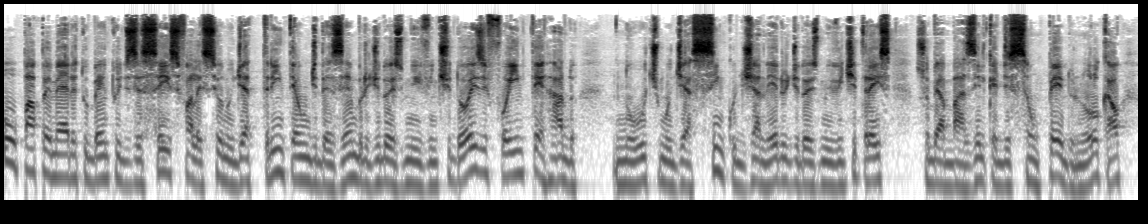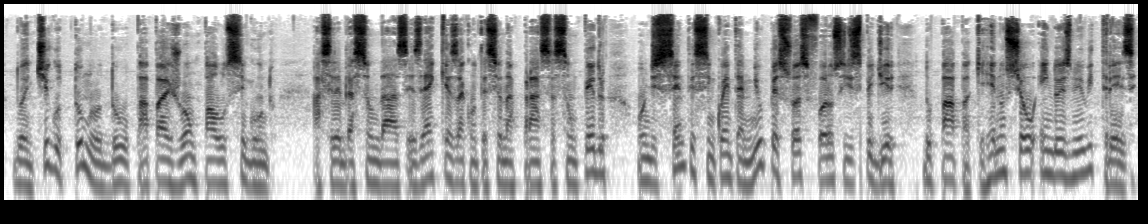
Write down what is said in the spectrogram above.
O Papa Emérito Bento XVI faleceu no dia 31 de dezembro de 2022 e foi enterrado no último dia 5 de janeiro de 2023 sob a Basílica de São Pedro, no local do antigo túmulo do Papa João Paulo II. A celebração das exéquias aconteceu na Praça São Pedro, onde 150 mil pessoas foram se despedir do Papa, que renunciou em 2013.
